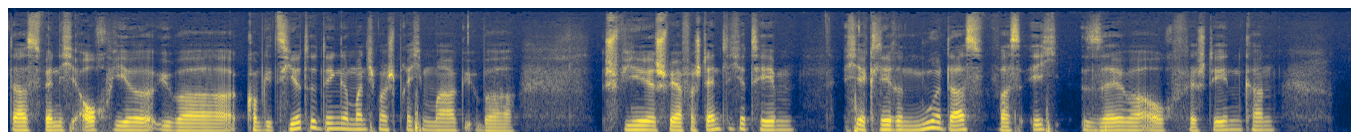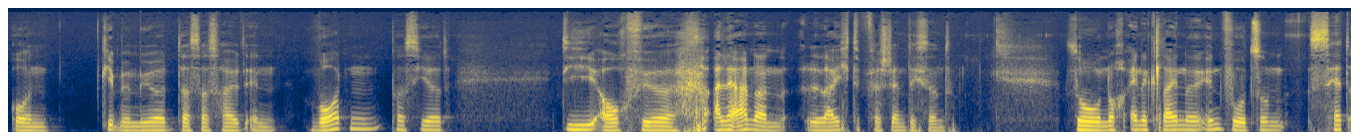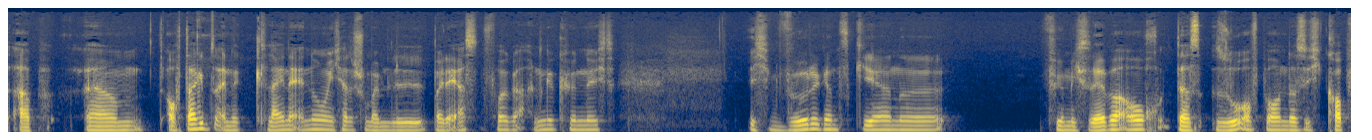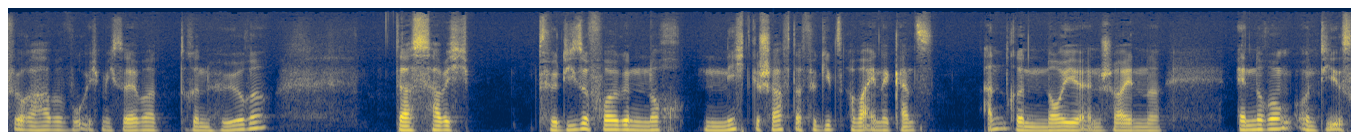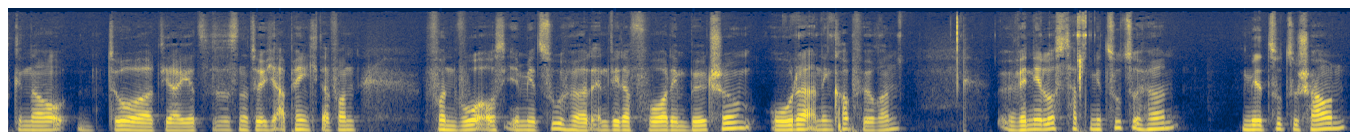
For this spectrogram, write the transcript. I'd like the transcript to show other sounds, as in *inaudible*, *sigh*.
dass wenn ich auch hier über komplizierte Dinge manchmal sprechen mag, über schwer, schwer verständliche Themen, ich erkläre nur das, was ich selber auch verstehen kann und gebe mir Mühe, dass das halt in Worten passiert, die auch für *laughs* alle anderen leicht verständlich sind. So, noch eine kleine Info zum Setup. Ähm, auch da gibt es eine kleine Änderung. Ich hatte schon beim, bei der ersten Folge angekündigt. Ich würde ganz gerne für mich selber auch das so aufbauen, dass ich Kopfhörer habe, wo ich mich selber drin höre. Das habe ich für diese Folge noch nicht geschafft. Dafür gibt es aber eine ganz andere neue entscheidende Änderung und die ist genau dort. Ja, jetzt ist es natürlich abhängig davon, von wo aus ihr mir zuhört. Entweder vor dem Bildschirm oder an den Kopfhörern. Wenn ihr Lust habt, mir zuzuhören, mir zuzuschauen,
